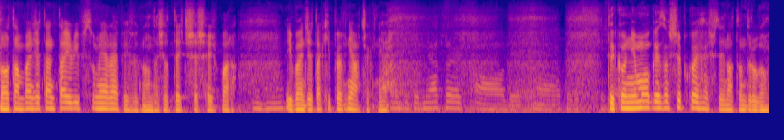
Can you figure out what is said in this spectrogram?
No tam będzie ten tail w sumie lepiej wyglądać od tej 3.6 bar. I będzie taki pewniaczek, nie? Będzie pewniaczek, a wiesz, na Tylko nie mogę za szybko jechać tutaj na tą drugą.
